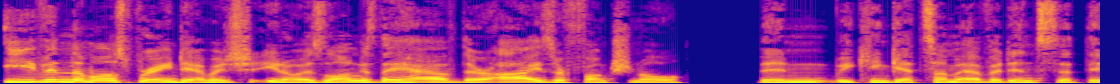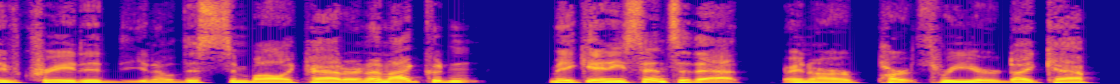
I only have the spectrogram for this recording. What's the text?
even the most brain damaged, you know, as long as they have their eyes are functional, then we can get some evidence that they've created, you know, this symbolic pattern. And I couldn't make any sense of that in our part three or nightcap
